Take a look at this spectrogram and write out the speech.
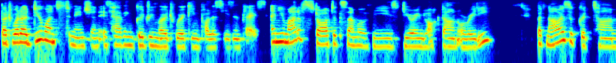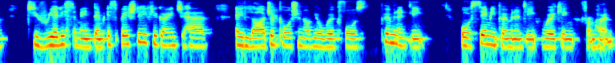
but what I do want to mention is having good remote working policies in place. And you might have started some of these during lockdown already, but now is a good time to really cement them, especially if you're going to have a larger portion of your workforce permanently or semi permanently working from home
